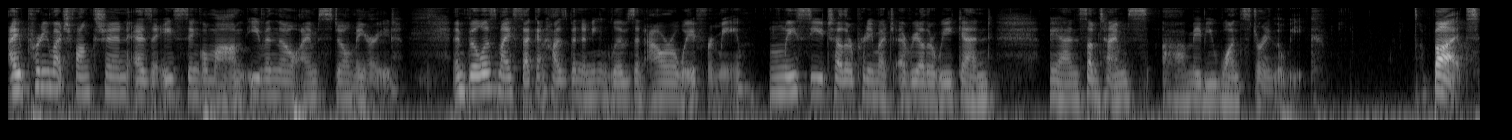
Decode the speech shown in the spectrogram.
I pretty much function as a single mom, even though I'm still married. And Bill is my second husband, and he lives an hour away from me. And we see each other pretty much every other weekend, and sometimes uh, maybe once during the week. But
